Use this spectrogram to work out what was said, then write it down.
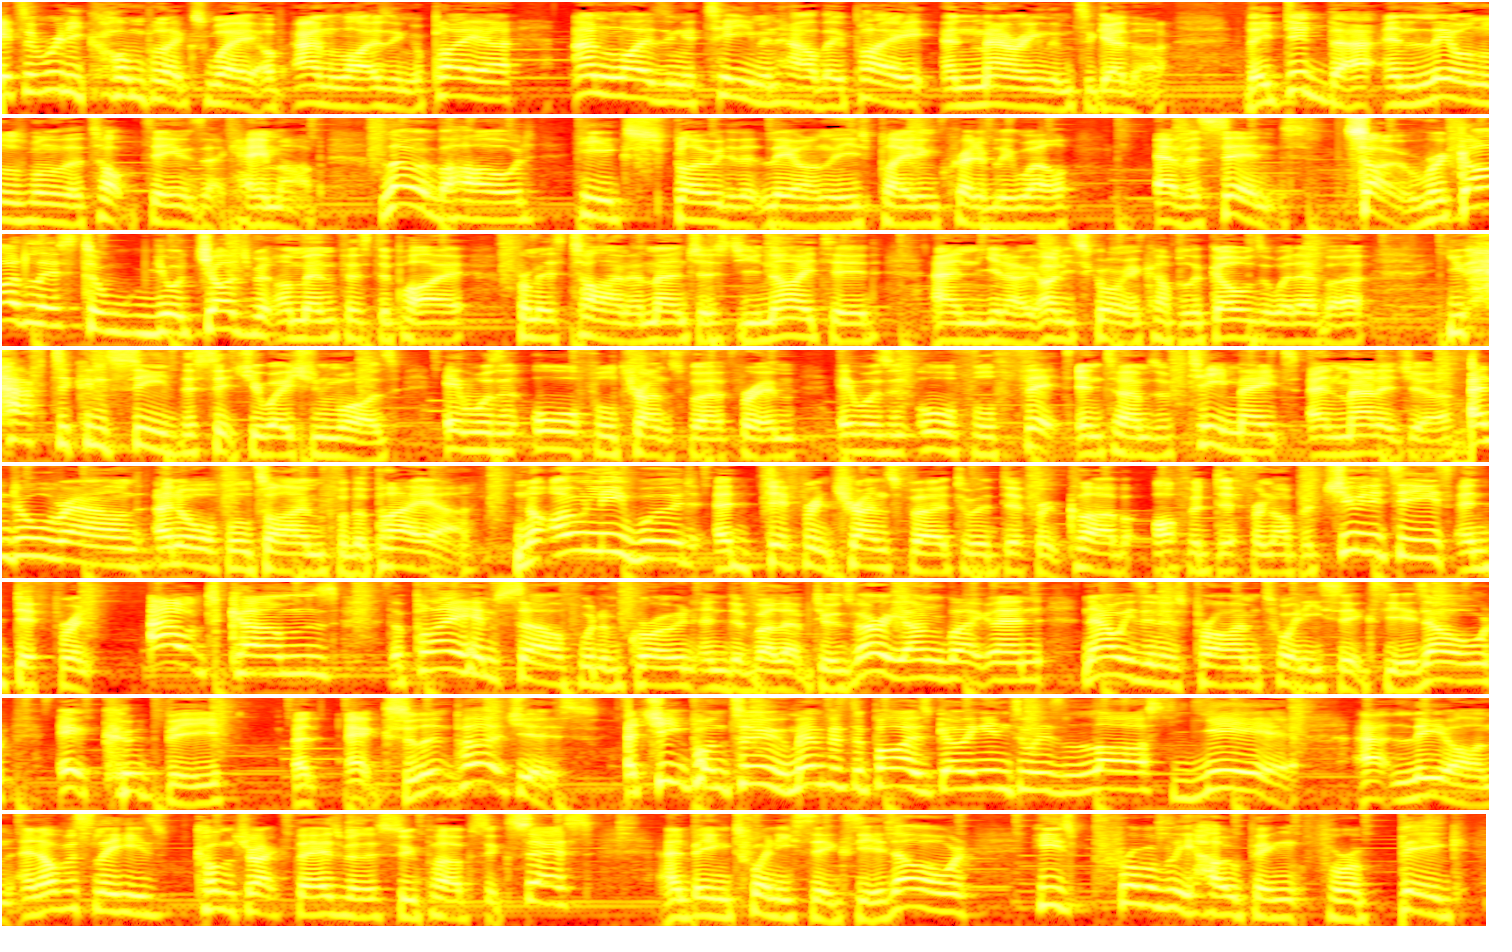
It's a really complex way of analysing a player, analysing a team and how they play, and marrying them together. They did that, and Lyon was one of the top teams that came up. Lo and behold, he exploded at Lyon, and he's played incredibly well ever since. So, regardless to your judgment on Memphis Depay from his time at Manchester United and, you know, only scoring a couple of goals or whatever, you have to concede the situation was it was an awful transfer for him. It was an awful fit in terms of teammates and manager, and all round an awful time for the player. Not only would a different transfer to a different club offer different opportunities and different outcomes, the player himself would have grown and developed. He was very young back then, now he's in his prime, 26 years old. It could be an excellent purchase. A cheap one too, Memphis Depay is going into his last year at Lyon, and obviously his contract there has been a superb success, and being 26 years old, he's probably hoping for a big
